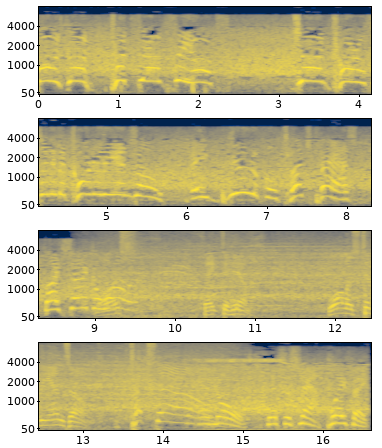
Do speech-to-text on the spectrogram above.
Ball is caught. Touchdown Seahawks. John Carlson in the corner of the end zone. A beautiful touch pass by Seneca Wallace. Fake to him. Wallace to the end zone. Touchdown! And goal. Gets the snap. Play fake.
